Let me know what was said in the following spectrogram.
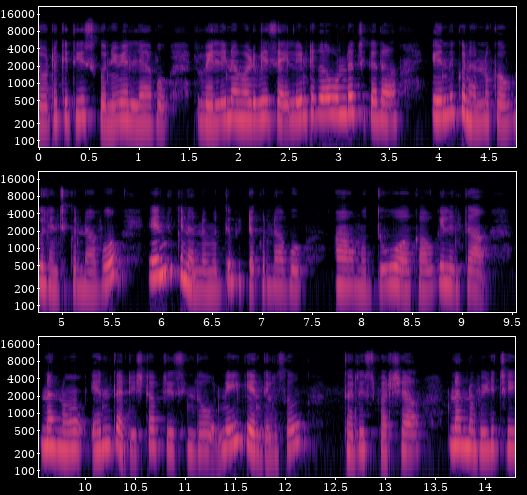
చోటకి తీసుకుని వెళ్ళావు. వెళ్ళిన వాడివి సైలెంట్గా ఉండొచ్చు కదా. ఎందుకు నన్ను కౌగిలించుకున్నావు? ఎందుకు నన్ను ముద్దు పెట్టుకున్నావు? ఆ ముద్దు ఆ కౌగిలింత నన్ను ఎంత డిస్టర్బ్ చేసిందో నీకేం తెలుసు? తొలి స్పర్శ నన్ను విడిచి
